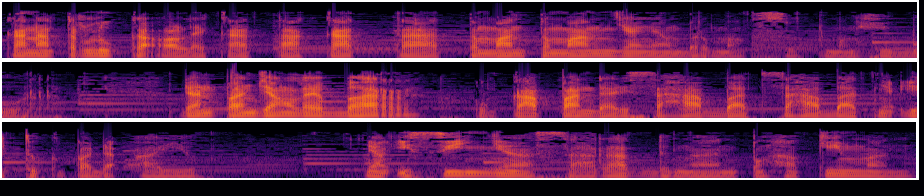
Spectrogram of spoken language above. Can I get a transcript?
Karena terluka oleh kata-kata teman-temannya yang bermaksud menghibur. Dan panjang lebar ungkapan dari sahabat-sahabatnya itu kepada Ayub. Yang isinya syarat dengan penghakiman,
